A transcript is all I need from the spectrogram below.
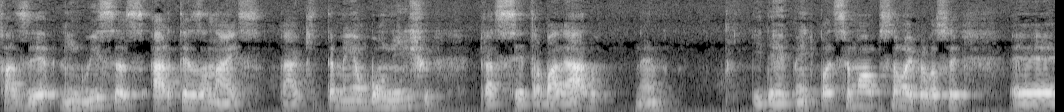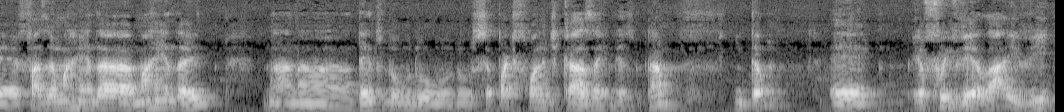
fazer linguiças artesanais, tá? que também é um bom nicho para ser trabalhado, né? e de repente pode ser uma opção aí para você é, fazer uma renda, uma renda aí na, na dentro do, do, do, seu portfólio de casa aí mesmo, tá? Então, é, eu fui ver lá e vi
